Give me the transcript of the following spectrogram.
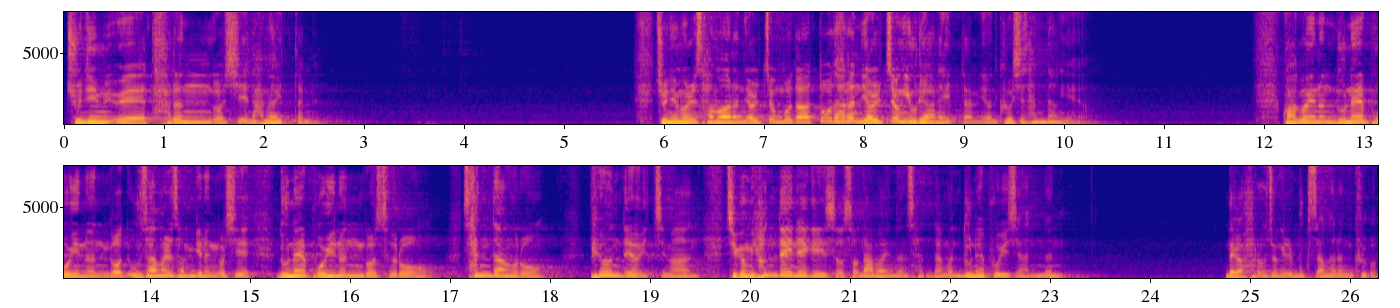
주님 외에 다른 것이 남아있다면, 주님을 사모하는 열정보다 또 다른 열정이 우리 안에 있다면 그것이 산당이에요. 과거에는 눈에 보이는 것, 우상을 섬기는 것이 눈에 보이는 것으로 산당으로 표현되어 있지만 지금 현대인에게 있어서 남아있는 산당은 눈에 보이지 않는 내가 하루 종일 묵상하는 그것.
